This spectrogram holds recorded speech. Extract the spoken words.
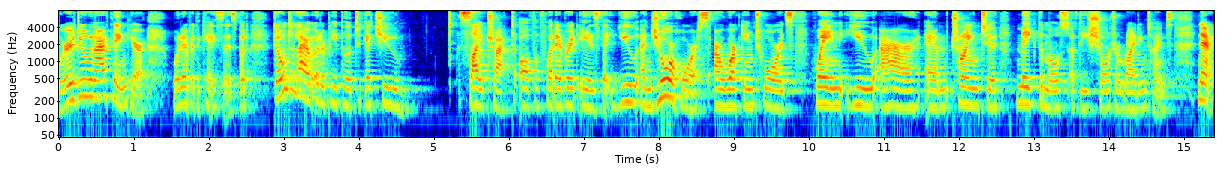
We're doing our thing here, whatever the case is. But don't allow other people to get you sidetracked off of whatever it is that you and your horse are working towards when you are um, trying to make the most of these shorter riding times. Now,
